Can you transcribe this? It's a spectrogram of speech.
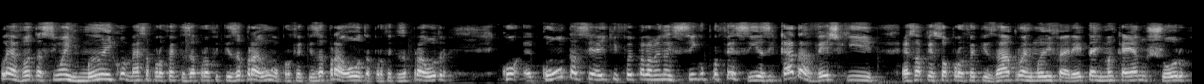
Levanta-se uma irmã e começa a profetizar, profetiza para uma, profetiza para outra, profetiza para outra. Eh, conta-se aí que foi pelo menos cinco profecias, e cada vez que essa pessoa profetizava para uma irmã diferente, a irmã caía no choro,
